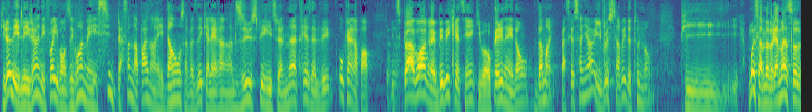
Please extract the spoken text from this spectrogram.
Puis là, les, les, gens, des fois, ils vont dire, ouais, mais si une personne opère dans les dons, ça veut dire qu'elle est rendue spirituellement très élevée. Aucun rapport. Et tu peux avoir un bébé chrétien qui va opérer dans les dons demain. Parce que le Seigneur, il veut se servir de tout le monde. Puis moi, ça m'a vraiment ça.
